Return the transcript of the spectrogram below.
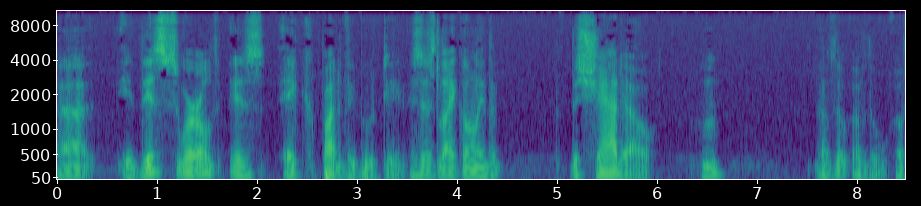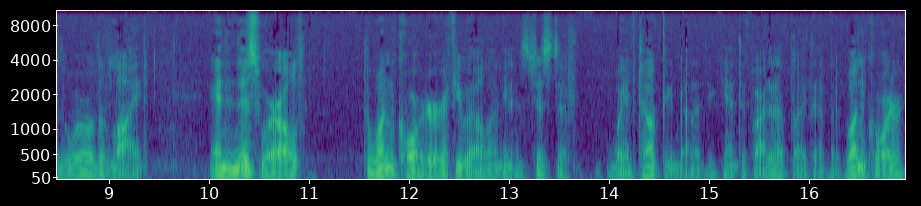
uh, this world is ekpad vibhuti. This is like only the the shadow hmm, of the of the of the world of light. And in this world, the one quarter, if you will, I mean, it's just a way of talking about it. You can't divide it up like that. But one quarter,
